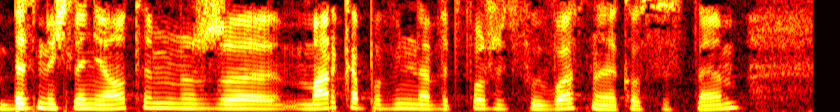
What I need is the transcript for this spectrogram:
bez myślenia o tym, że marka powinna wytworzyć swój własny ekosystem, E,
